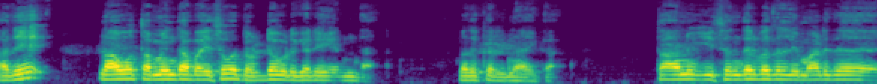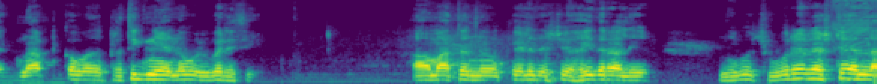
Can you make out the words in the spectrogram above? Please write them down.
ಅದೇ ನಾವು ತಮ್ಮಿಂದ ಬಯಸುವ ದೊಡ್ಡ ಉಡುಗೊರೆ ಎಂದ ಮಧುಕರಿ ನಾಯಕ. ತಾನು ಈ ಸಂದರ್ಭದಲ್ಲಿ ಮಾಡಿದ ಜ್ಞಾಪಕ ಪ್ರತಿಜ್ಞೆಯನ್ನು ವಿವರಿಸಿ. ಆ ಮಾತನ್ನು ಕೇಳಿದ ಶ್ರೀ ಹೈದರಾಲಿ, ನೀವು ಶೂರ್ಯರಷ್ಟೇ ಅಲ್ಲ,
